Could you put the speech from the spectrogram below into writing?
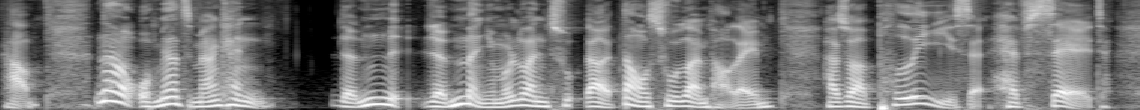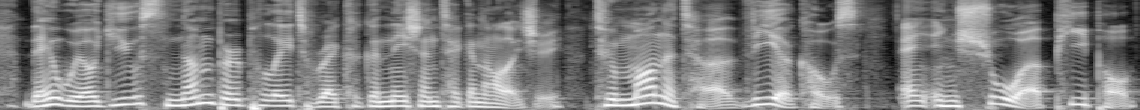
好，那我们要怎么样看 人们人们有没有乱出呃到处乱跑嘞？他说，Police have said they will use number plate recognition technology to monitor vehicles。And ensure people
